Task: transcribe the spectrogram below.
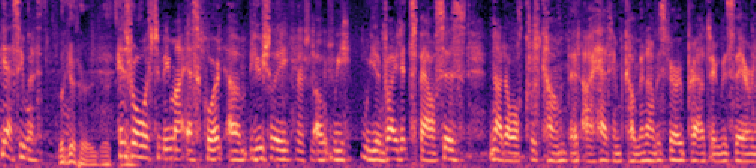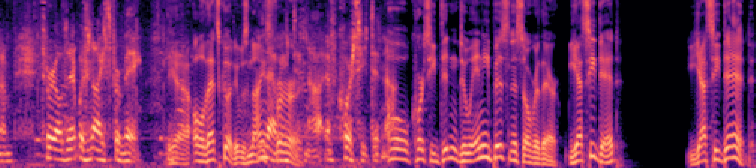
Yes, he was. Look at her. His role was to be my escort. Um, usually, uh, we we invited spouses. Not all could come. That I had him come, and I was very proud that he was there, and I'm thrilled, and it was nice for me. Yeah. Oh, that's good. It was nice no, for he her. did not. Of course, he did not. Oh, of course, he didn't do any business over there. Yes, he did. Yes, he did.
